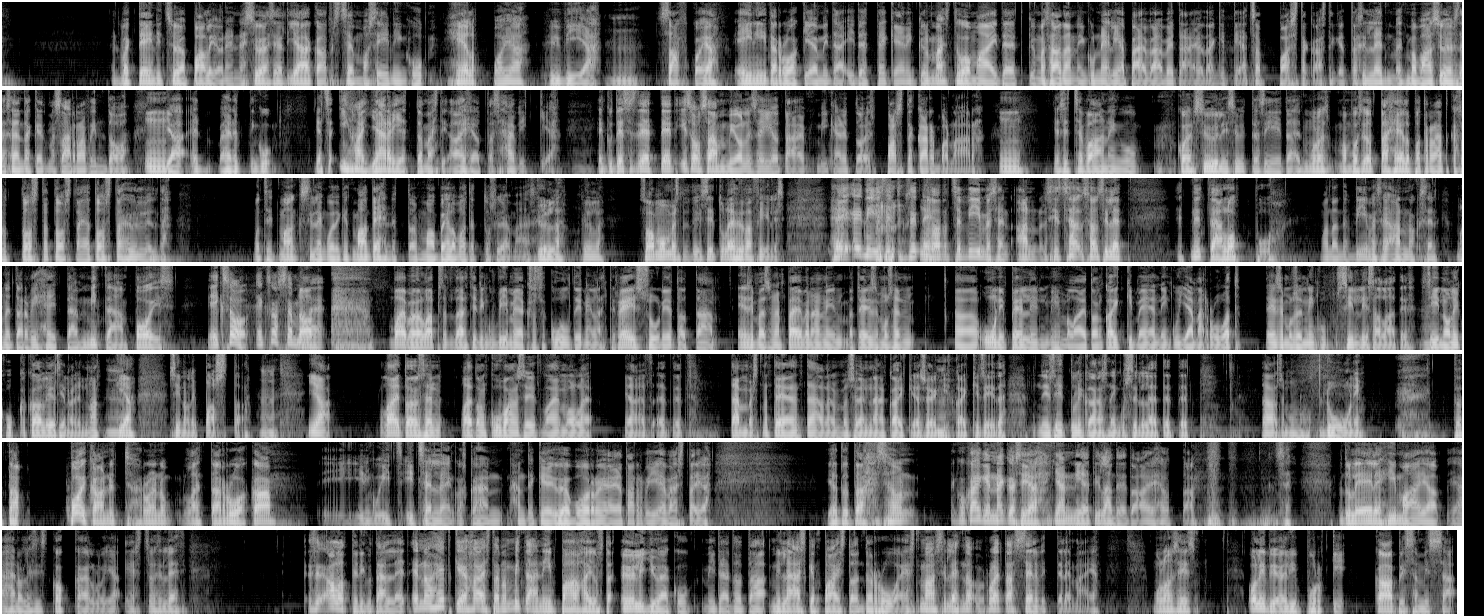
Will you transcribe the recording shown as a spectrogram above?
että vaikka teinit syö paljon, niin ne syö sieltä jääkaapista semmosia niinku helppoja, hyviä mm. Safkoja. Ei niitä ruokia, mitä itse tekee, niin kyllä mä sitten huomaan itse, että kyllä mä saatan niinku neljä päivää vetää jotakin, tiedätkö, pastakastiketta silleen, että, että mä vaan syön sitä sen takia, että mä saan ravintoa. Mm. Ja että mä en nyt niinku, tiedätkö, ihan järjettömästi aiheuttaisi hävikkiä. Mm. Et kun tietysti teet, teet ison sammi oli se jotain, mikä nyt olisi pasta carbonara. Mm. Ja sitten se vaan niinku, koen syyllisyyttä siitä, että mulla, mä voisin ottaa helpot ratkaisut tosta, tosta ja tosta hyllyltä. Mutta sitten mä oon silleen kuitenkin, että mä oon tehnyt tuon, mä oon velvoitettu syömään sen. Kyllä, kyllä. Se on mun mielestä, että siitä tulee hyvä fiilis. Hei, ei, ei niin, sitten sit, kun Niin. sä otat sen viimeisen annon, sit se, se on silleen, että, että nyt tää loppuu. Mä otan tämän viimeisen annoksen, mun ei tarvii heittää mitään pois. Eikö se ole, eikö se ole semmoinen, no. vaimo ja lapset lähti, niin kuin viime jaksossa kuultiin, niin lähti reissuun. Ja tota, ensimmäisenä päivänä niin mä tein semmoisen uh, uunipellin, mihin mä laitoin kaikki meidän niin kuin jämäruot. Tein semmoisen niin kuin sillisalaatin. Mm. Siinä oli kukkakaalia, siinä oli nakkia, mm. siinä oli pastaa. Mm. Ja laitoin sen, laitoin kuvan siitä vaimolle, ja et, et, et, tämmöistä mä teen täällä, mä syön nämä kaikki ja syönkin kaikki siitä. Niin siitä tuli kans niin kuin silleen, että et, et, tää on se mun duuni. tota, poika on nyt ruvennut laittaa ruokaa niin kuin itse, itselleen, koska hän, hän tekee yövuoroja ja tarvii evästä. Ja, ja tota, se on niin kaiken näköisiä jänniä tilanteita aiheuttaa. se, mä tulin eilen himaan ja, ja hän oli siis kokkaillut ja, ja sitten se on silleen, että se aloitti niin kuin tälleen, että en ole hetkeä haistanut mitään niin pahahajusta öljyä kuin mitä tota, millä äsken paistoin tuon ruoan. Ja sitten mä oon silleen, että no ruvetaan selvittelemään. Ja mulla on siis oliviöljypurkki kaapissa, missä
